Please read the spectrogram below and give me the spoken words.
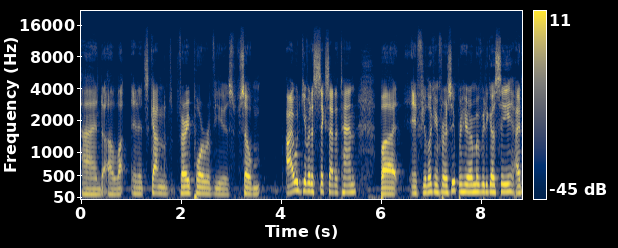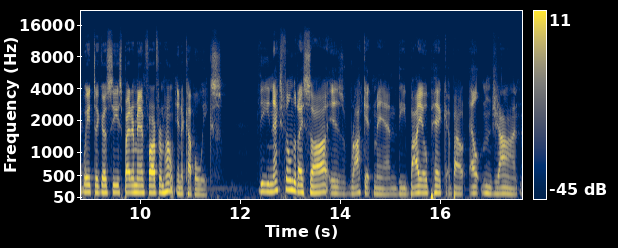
and a lot, and it's gotten very poor reviews. So I would give it a six out of ten, but if you're looking for a superhero movie to go see, I'd wait to go see Spider-Man: Far From Home in a couple weeks. The next film that I saw is Rocketman, the biopic about Elton John.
